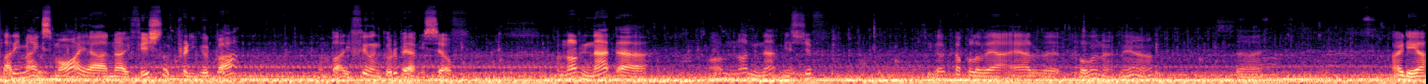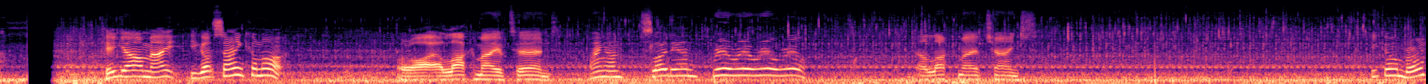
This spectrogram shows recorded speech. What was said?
Bloody makes my uh, no fish look pretty good, but I'm bloody feeling good about myself. I'm not in that uh, I'm not in that mischief. She got a couple of out out of it, pulling it now. So, oh dear. Keep going, mate. You got something or not? All right, our luck may have turned. Hang on, slow down. Reel, reel, reel, reel. Our luck may have changed. Keep going, bro.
